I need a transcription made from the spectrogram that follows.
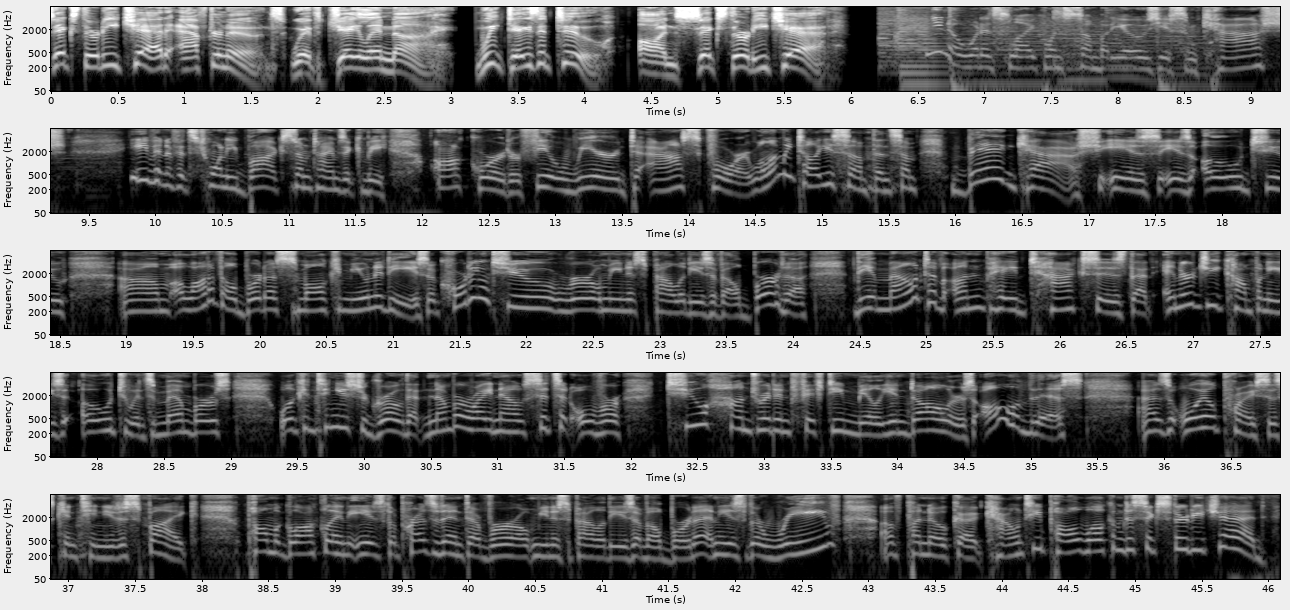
630 CHED Afternoons with Jaylen Nye. Weekdays at 2 on 630 CHED. You know what it's like when somebody owes you some cash? Even if it's 20 bucks, sometimes it can be awkward or feel weird to ask for it. Well, let me tell you something. Some big cash is is owed to um, a lot of Alberta's small communities. According to rural municipalities of Alberta, the amount of unpaid taxes that energy companies owe to its members well continues to grow. That number right now sits at over 250 million dollars. All of this as oil prices continue to spike. Paul McLaughlin is the president president of Rural Municipalities of Alberta, and he's the Reeve of Ponoka County. Paul, welcome to 630 CHED.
